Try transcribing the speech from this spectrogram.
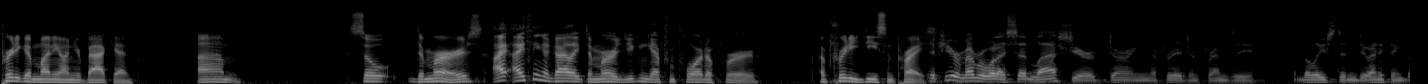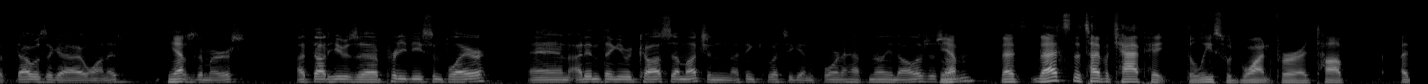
pretty good money on your back end. Um, so Demers, I, I think a guy like Demers you can get from Florida for a pretty decent price. If you remember what I said last year during the free agent frenzy, the Leafs didn't do anything, but that was a guy I wanted. Yep. Was Demers. I thought he was a pretty decent player, and I didn't think he would cost that much. And I think what's he getting four and a half million dollars or Yep. something? That's that's the type of cap hit the Leafs would want for a top a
